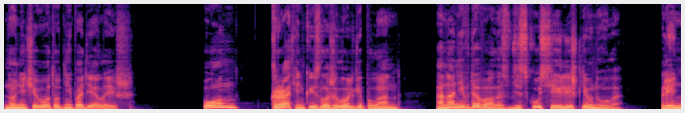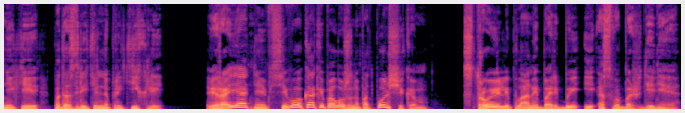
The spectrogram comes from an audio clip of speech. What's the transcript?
но ничего тут не поделаешь. Он кратенько изложил Ольге план. Она не вдавалась в дискуссии, лишь кивнула. Пленники подозрительно притихли. Вероятнее всего, как и положено подпольщикам, строили планы борьбы и освобождения.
